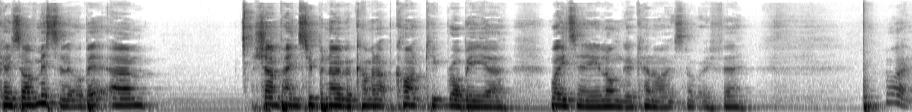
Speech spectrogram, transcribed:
okay, so I've missed a little bit. Um, Champagne Supernova coming up. Can't keep Robbie uh, waiting any longer, can I? It's not very fair. All right.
